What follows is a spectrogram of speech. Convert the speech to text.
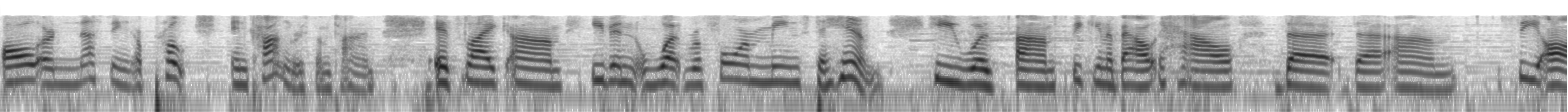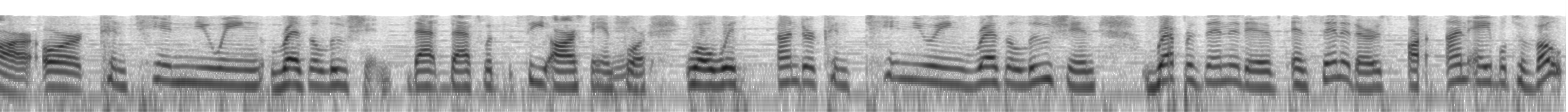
all or nothing approach in Congress sometimes. It's like um even what reform means to him. He was um speaking about how the the um CR or continuing resolution. That that's what the CR stands for. Well, with under continuing resolution, representatives and senators are unable to vote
